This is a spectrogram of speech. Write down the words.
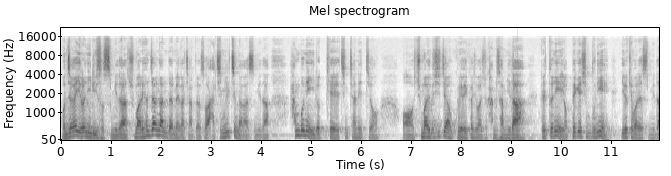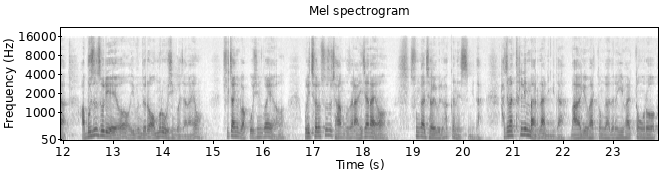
언제가 이런 일이 있었습니다. 주말에 현장 간담회가 잡혀서 아침 일찍 나갔습니다. 한 분이 이렇게 칭찬했죠. 어, 주말에도 쉬지 않고 여기까지 와주셔서 감사합니다. 그랬더니 옆에 계신 분이 이렇게 말했습니다. 아, 무슨 소리예요? 이분들은 업무로 오신 거잖아요. 출장을 받고 오신 거예요. 우리처럼 수수 자원봉사는 아니잖아요. 순간 제 얼굴이 화끈했습니다. 하지만 틀린 말은 아닙니다. 마을교육 활동가들은 이 활동으로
